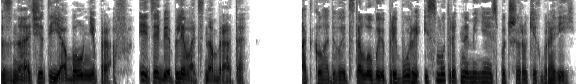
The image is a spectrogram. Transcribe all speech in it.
Значит, я был неправ, и тебе плевать на брата откладывает столовые приборы и смотрит на меня из-под широких бровей.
